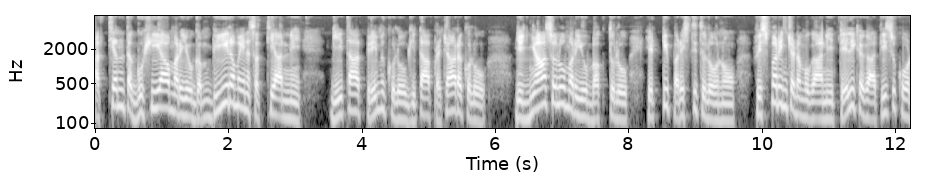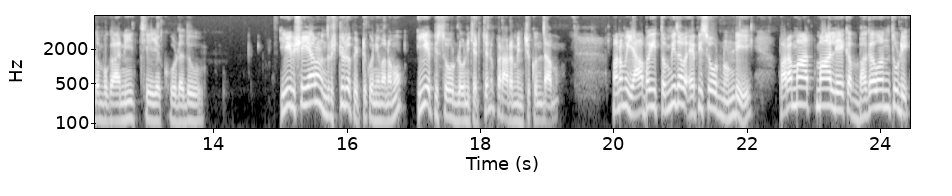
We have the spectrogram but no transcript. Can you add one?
అత్యంత గుహ్య మరియు గంభీరమైన సత్యాన్ని గీతా ప్రేమికులు గీతా ప్రచారకులు జిజ్ఞాసులు మరియు భక్తులు ఎట్టి పరిస్థితిలోనూ విస్మరించడము కానీ తేలికగా తీసుకోవడము కానీ చేయకూడదు. ఈ విషయాలను దృష్టిలో పెట్టుకుని మనము ఈ ఎపిసోడ్లోని చర్చను ప్రారంభించుకుందాము. మనము యాభై తొమ్మిదవ ఎపిసోడ్ నుండి పరమాత్మ లేక భగవంతుడి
